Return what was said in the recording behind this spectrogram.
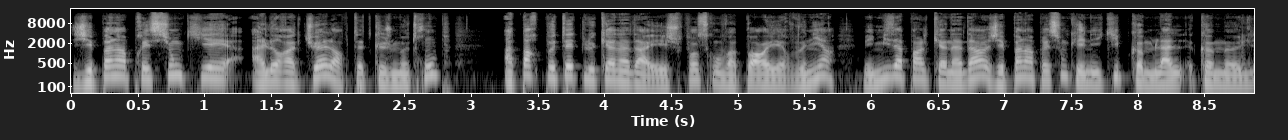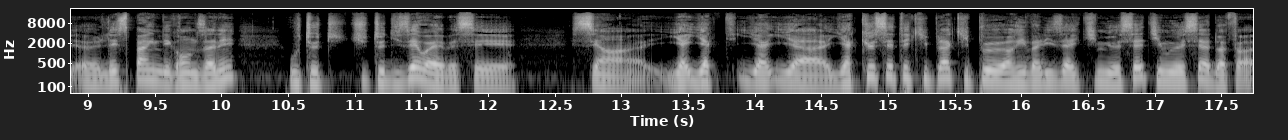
j'ai pas l'impression qu'il y ait à l'heure actuelle alors peut-être que je me trompe à part peut-être le Canada, et je pense qu'on va pouvoir y revenir, mais mis à part le Canada, j'ai pas l'impression qu'il y ait une équipe comme euh, l'Espagne des grandes années où tu te disais, ouais, c'est. Il y a, que cette équipe-là qui peut rivaliser avec Team USA. Team USA, elle doit faire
